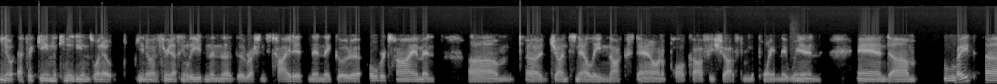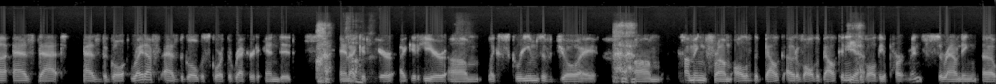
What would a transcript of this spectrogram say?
you know, epic game. The Canadians went out, you know, a three nothing lead, and then the the Russians tied it, and then they go to overtime, and um, uh, John Tonelli knocks down a Paul Coffey shot from the point, and they win. And um, right uh, as that as the goal right after as the goal was scored the record ended and i could hear i could hear um, like screams of joy um, coming from all of the bal- out of all the balconies Yeah. of all the apartments surrounding uh,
